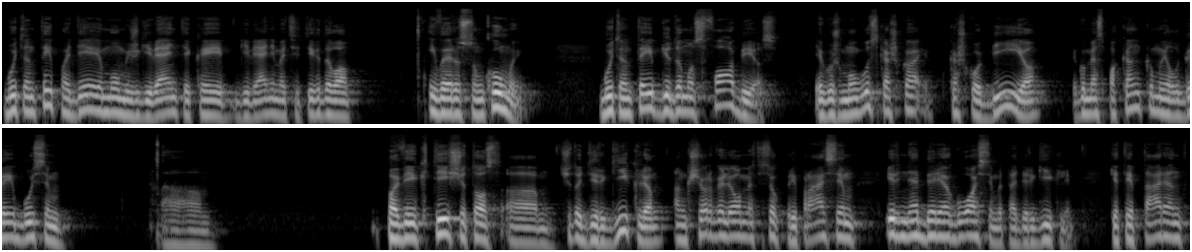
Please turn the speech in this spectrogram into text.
Būtent tai padėjo mums išgyventi, kai gyvenime atsitikdavo įvairius sunkumai. Būtent taip gydomos fobijos. Jeigu žmogus kažko, kažko bijo, jeigu mes pakankamai ilgai busim uh, paveikti šitos, uh, šito dirgiklio, anksčiau ar vėliau mes tiesiog priprasim ir nebereaguosim į tą dirgiklį. Kitaip tariant,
